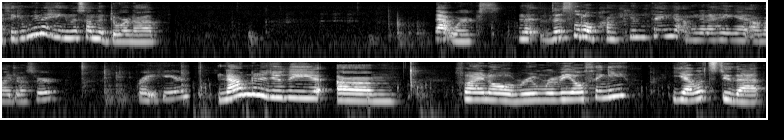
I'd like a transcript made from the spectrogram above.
I think I'm going to hang this on the doorknob. That works. And this little pumpkin thing, I'm going to hang it on my dresser right here. Now I'm going to do the um, final room reveal thingy. Yeah, let's do that.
